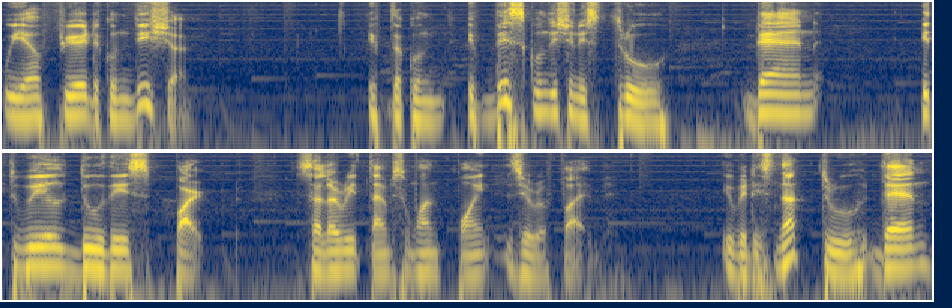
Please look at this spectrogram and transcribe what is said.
we have here the condition if the con- if this condition is true, then it will do this part salary times 1.05. If it is not true, then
